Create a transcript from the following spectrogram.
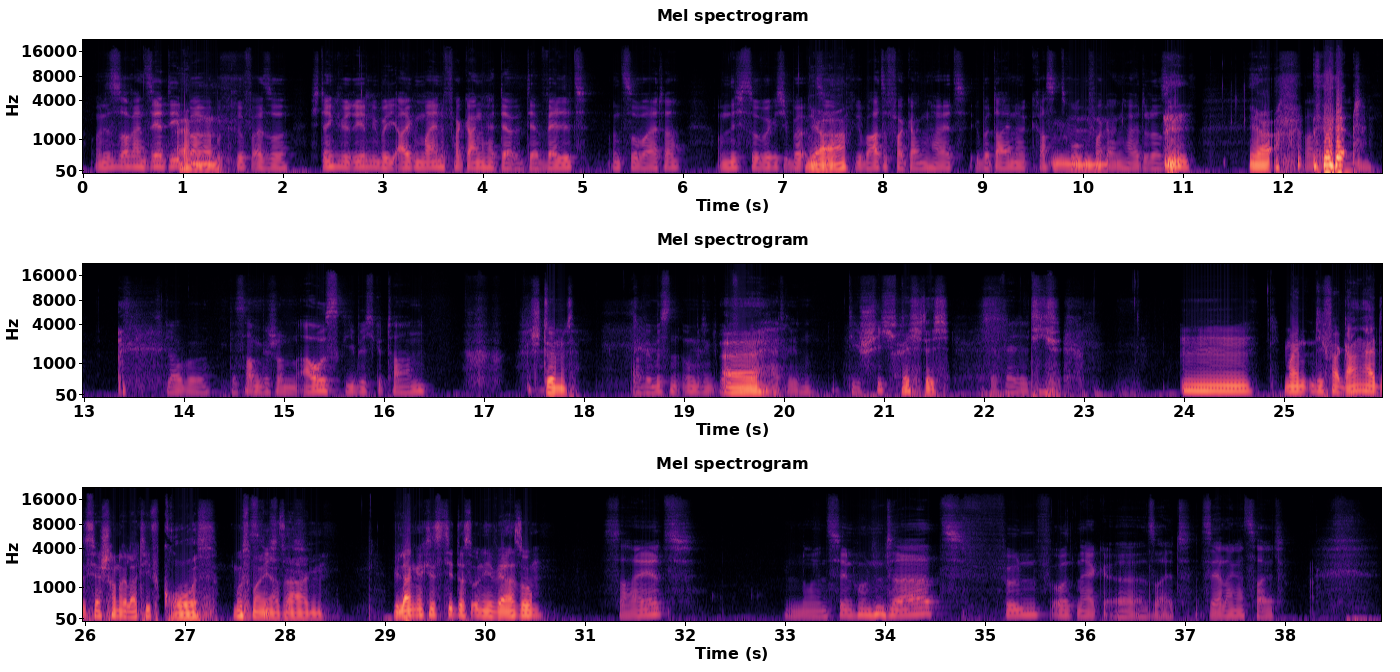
Und es ist auch ein sehr dehnbarer Ähm. Begriff. Also ich denke, wir reden über die allgemeine Vergangenheit der, der Welt und so weiter. Und nicht so wirklich über Ja. unsere private Vergangenheit, über deine krasse Mm. Drogenvergangenheit oder so. ja. Weil ähm, ich glaube, das haben wir schon ausgiebig getan. Stimmt. Aber wir müssen unbedingt über die Äh. Vergangenheit reden. Die Geschichte Richtig. der Welt. Die, mh, ich meine, die Vergangenheit ist ja schon relativ groß, muss man ist ja richtig. sagen. Wie lange existiert das Universum? Seit 1905 und ne, äh, seit sehr langer Zeit.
